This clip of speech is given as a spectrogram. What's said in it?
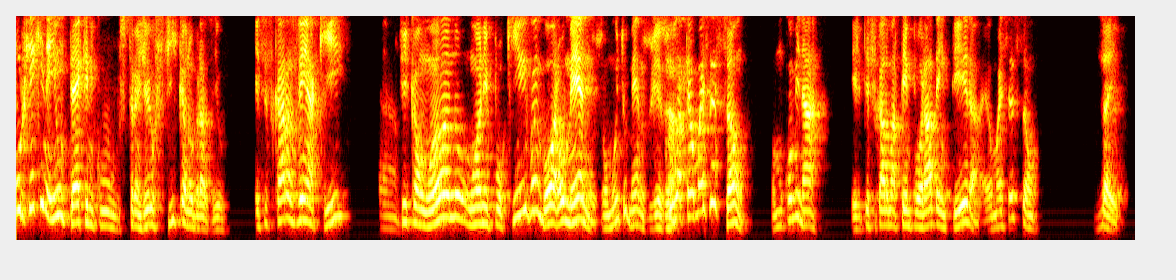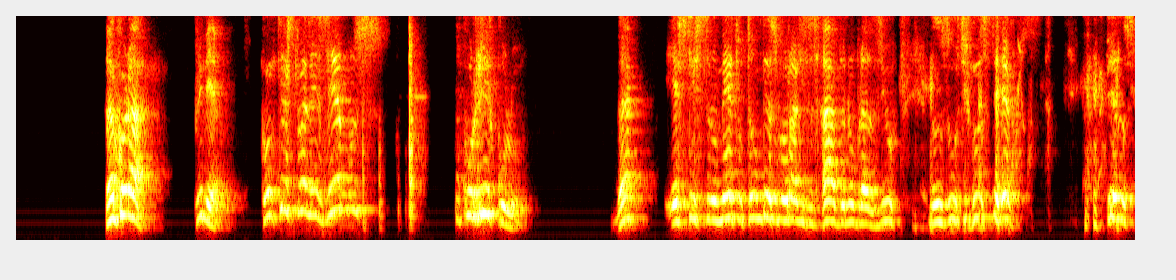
por que, que nenhum técnico estrangeiro fica no Brasil? Esses caras vêm aqui, é. ficam um ano, um ano e pouquinho e vão embora, ou menos, ou muito menos. O Jesus é. até é uma exceção, vamos combinar. Ele ter ficado uma temporada inteira é uma exceção. Diz aí. Âncora, primeiro, contextualizemos o currículo, né? esse instrumento tão desmoralizado no Brasil nos últimos tempos, pelos,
